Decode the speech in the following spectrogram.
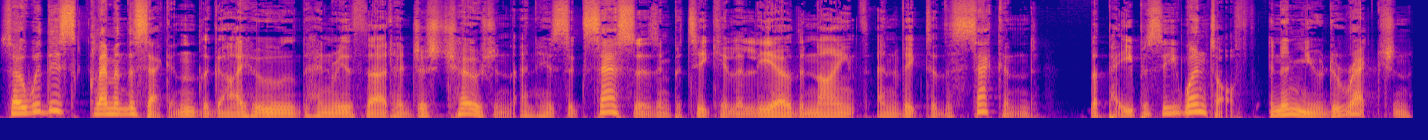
So, with this Clement II, the guy who Henry III had just chosen, and his successors, in particular Leo IX and Victor II, the papacy went off in a new direction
